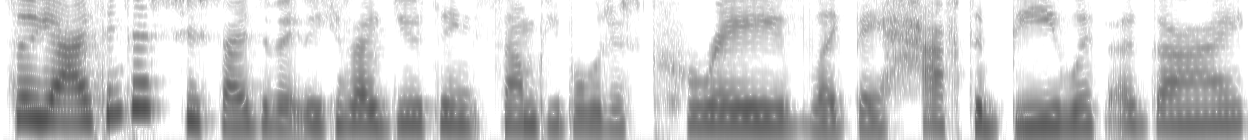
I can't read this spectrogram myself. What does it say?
So yeah, I think there's two sides of it because I do think some people just crave like they have to be with a guy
